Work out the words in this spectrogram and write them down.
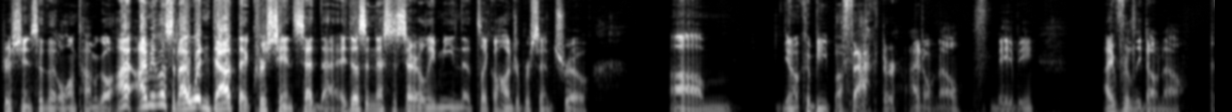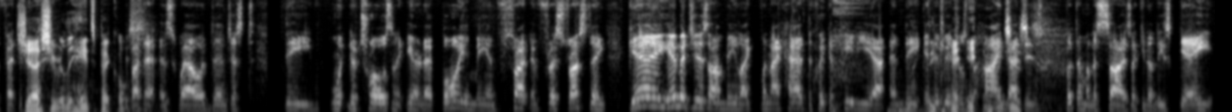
Christian said that a long time ago. I, I mean, listen, I wouldn't doubt that Christian said that. It doesn't necessarily mean that's like hundred percent true. Um, you know, it could be a factor. I don't know. Maybe. I really don't know. Jess, she really hates pickles. by that as well, and then just the the trolls on the internet bullying me and thrusting gay images on me, like when I had the Wikipedia and the The individuals behind that, images. they just put them on the sides, like you know these gay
